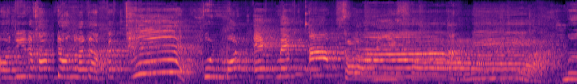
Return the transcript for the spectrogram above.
ตอนนี้นะคะ ดังระดับประเทศคุณมดเอ็กเมคอัพสวัสดีค่ะ นี่ มือ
